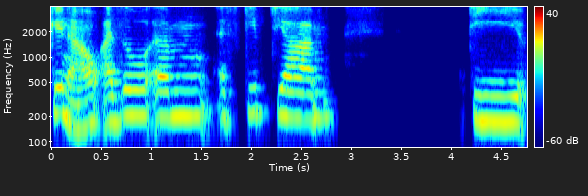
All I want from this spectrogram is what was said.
Genau, also ähm, es gibt ja die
